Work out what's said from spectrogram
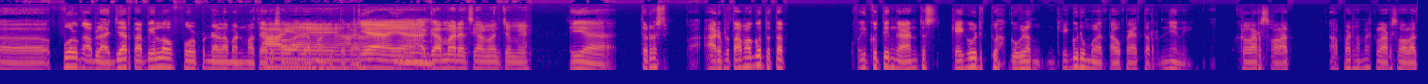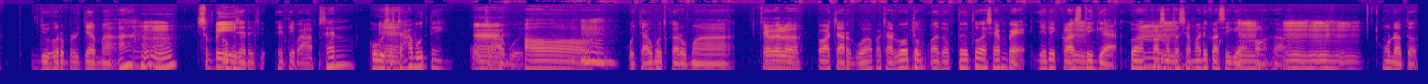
eh, full nggak belajar tapi lo full pendalaman materi Ah, soal iya, agama iya, gitu iya. kan Ya, ya, Hmm. agama dan segala macamnya. iya terus hari pertama gue tetap ikutin kan terus kayak gue wah gue bilang kayak gue udah mulai tahu patternnya nih kelar sholat apa namanya kelar sholat juhur berjamaah Mm-mm. gue Sepi. bisa nitip absen gue bisa Iya. cabut nih gue Ah. cabut Oh. Hmm. gue cabut ke rumah Cewek lo. pacar gue pacar gue tuh waktu itu SMP jadi kelas Hmm. 3 gue kelas Hmm. 1 SMA di kelas 3 Hmm, kalau nggak salah hmm, hmm, hmm. udah tuh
